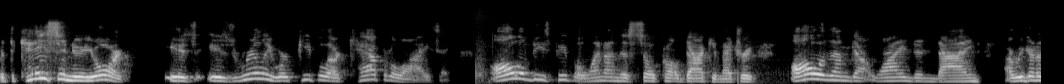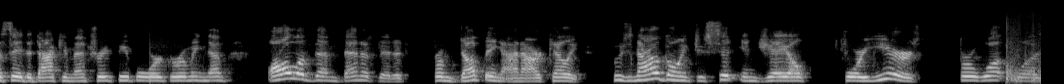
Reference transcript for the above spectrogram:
But the case in New York is is really where people are capitalizing. All of these people went on this so-called documentary. All of them got wined and dined. Are we going to say the documentary people were grooming them? All of them benefited from dumping on R. Kelly, who's now going to sit in jail for years for what was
